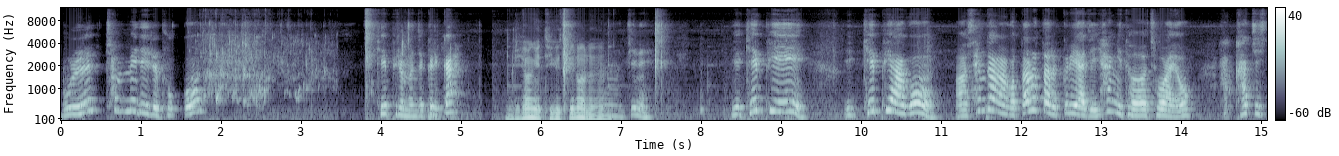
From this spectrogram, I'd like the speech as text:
물 1000ml를 붓고 계피를 먼저 끓일까? 이게 향이 되게 진하네. 음, 진해. 이게 계피, 이 계피하고 어, 생강하고 따로따로 끓여야지 향이 더 좋아요. 하- 같이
